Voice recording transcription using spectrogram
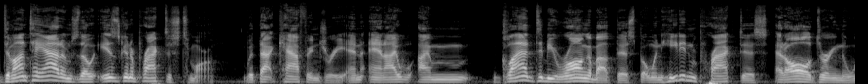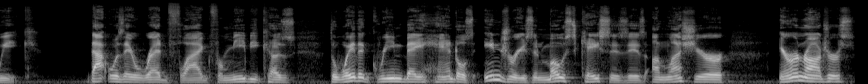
Davante Adams, though, is going to practice tomorrow with that calf injury, and and I I'm glad to be wrong about this, but when he didn't practice at all during the week, that was a red flag for me because the way that Green Bay handles injuries in most cases is unless you're Aaron Rodgers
